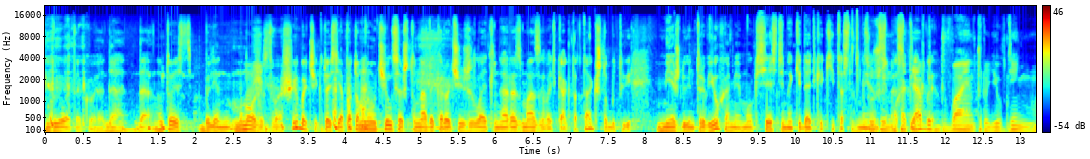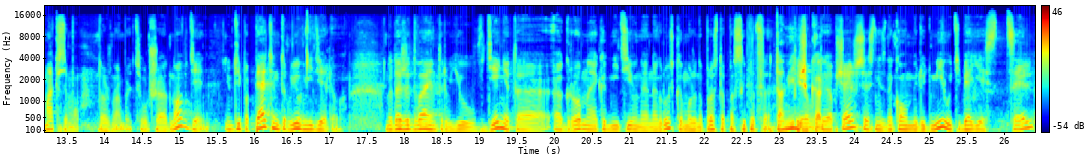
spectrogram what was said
Было такое, да, да. Ну, то есть, блин, множество ошибочек. То есть, я потом научился, что надо, короче, желательно размазывать как-то так, чтобы ты между интервьюхами мог сесть и накидать какие-то основные Слушай, ну хотя бы два интервью в день максимум должно быть. Лучше одно в день. Ну, типа пять интервью в неделю. Но даже два интервью в день – это огромная когнитивная нагрузка, можно просто посыпаться. Там видишь ты, как. Ты общаешься с незнакомыми людьми, у тебя есть цель,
